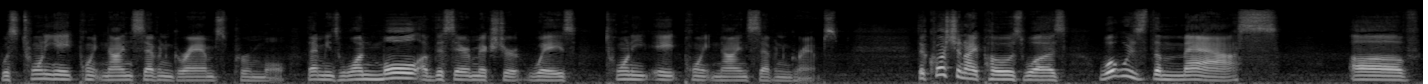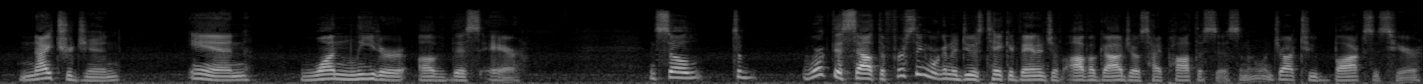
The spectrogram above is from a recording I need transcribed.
was 28.97 grams per mole. That means one mole of this air mixture weighs 28.97 grams. The question I posed was what was the mass of nitrogen in one liter of this air? And so to work this out, the first thing we're going to do is take advantage of Avogadro's hypothesis. And I want to draw two boxes here,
